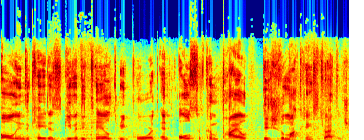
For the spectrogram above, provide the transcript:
all indicators, give a detailed report, and also compile digital marketing strategy.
